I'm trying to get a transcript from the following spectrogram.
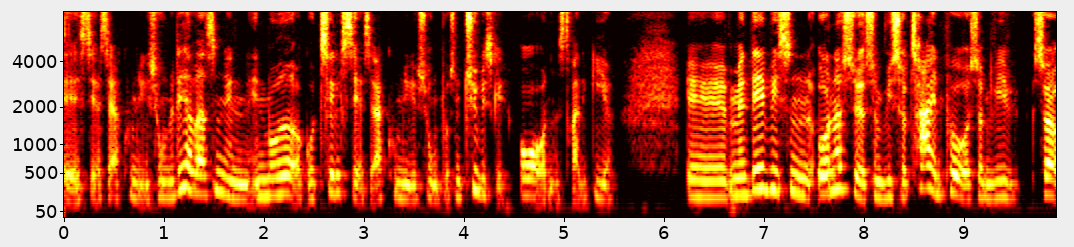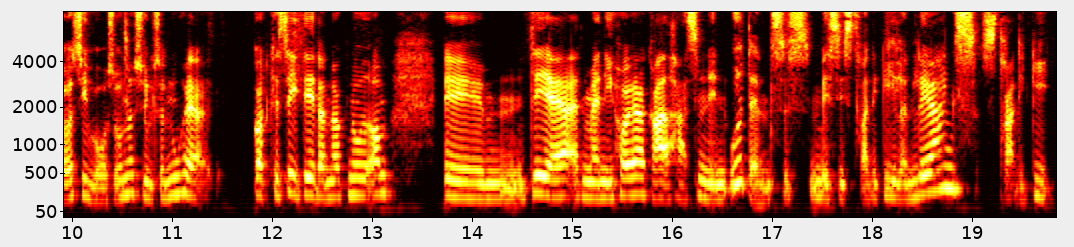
øh, CSR-kommunikation. Og det har været sådan en, en måde at gå til CSR-kommunikation på sådan typiske overordnede strategier. Øh, men det vi sådan undersøger, som vi så tegn på, og som vi så også i vores undersøgelser nu her godt kan se, det er der nok noget om, øh, det er, at man i højere grad har sådan en uddannelsesmæssig strategi, eller en læringsstrategi,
